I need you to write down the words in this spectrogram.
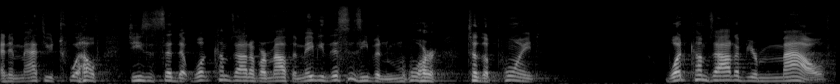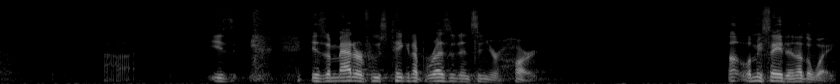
And in Matthew 12, Jesus said that what comes out of our mouth, and maybe this is even more to the point, what comes out of your mouth uh, is is a matter of who's taken up residence in your heart. Uh, let me say it another way.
